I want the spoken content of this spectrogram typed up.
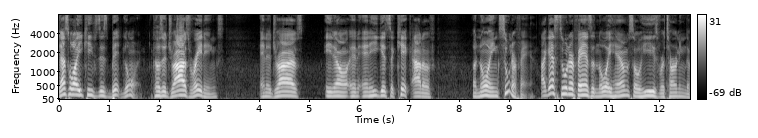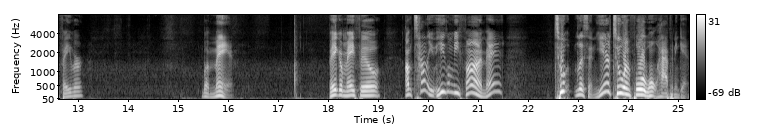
That's why he keeps this bit going. Because it drives ratings and it drives you know, and, and he gets a kick out of annoying Sooner fans. I guess Sooner fans annoy him, so he's returning the favor. But man, Baker Mayfield, I'm telling you, he's gonna be fine, man. Two listen, year two and four won't happen again.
